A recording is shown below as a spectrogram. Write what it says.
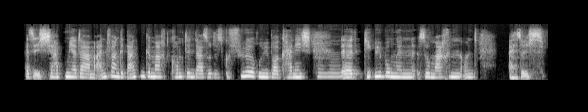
Also ich habe mir da am Anfang Gedanken gemacht, kommt denn da so das Gefühl rüber? Kann ich mhm. äh, die Übungen so machen? Und also ich,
